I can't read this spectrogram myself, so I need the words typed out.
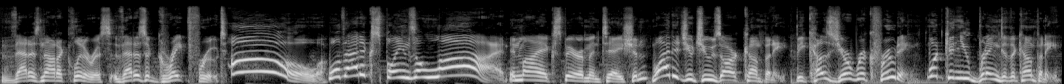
that is not a clitoris, that is a grapefruit. Oh, well, that explains a lot. In my experimentation, why did you choose our company? Because you're recruiting. What can you bring to the company?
